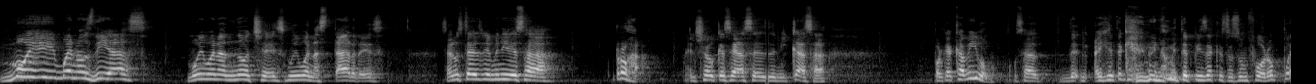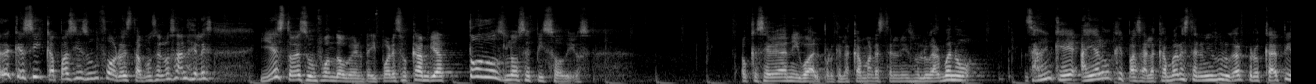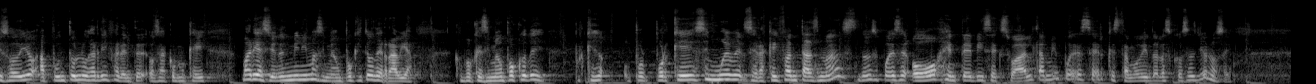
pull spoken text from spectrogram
Muy buenos días, muy buenas noches, muy buenas tardes. Sean ustedes bienvenidos a Roja, el show que se hace desde mi casa, porque acá vivo. O sea, hay gente que genuinamente piensa que esto es un foro. Puede que sí, capaz si es un foro. Estamos en Los Ángeles y esto es un fondo verde y por eso cambia todos los episodios. O que se vean igual, porque la cámara está en el mismo lugar. Bueno, saben que hay algo que pasa. La cámara está en el mismo lugar, pero cada episodio apunta un lugar diferente. O sea, como que hay variaciones mínimas y me da un poquito de rabia, como que si me da un poco de por qué, por, se mueve. ¿Será que hay fantasmas? No se puede ser o gente bisexual también puede ser que está moviendo las cosas. Yo no sé.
